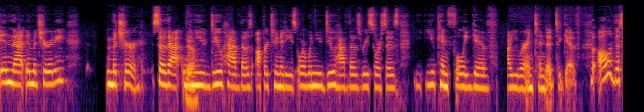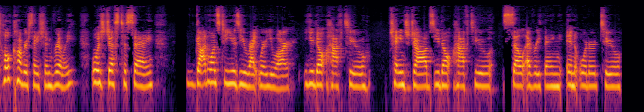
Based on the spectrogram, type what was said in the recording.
in that immaturity, mature so that when yeah. you do have those opportunities or when you do have those resources, you can fully give how you were intended to give. All of this whole conversation really was just to say, God wants to use you right where you are. You don't have to change jobs. You don't have to sell everything in order to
